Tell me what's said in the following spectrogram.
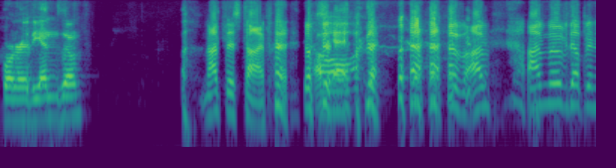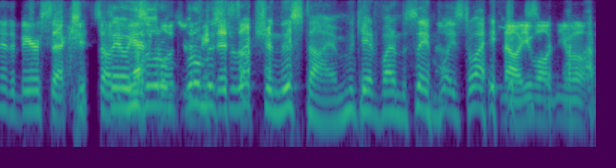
Corner of the end zone. Not this time. oh. I'm I moved up into the beer section, so, so he's a little little misdirection this, this time. We can't find him the same place twice. no, you won't. You won't.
